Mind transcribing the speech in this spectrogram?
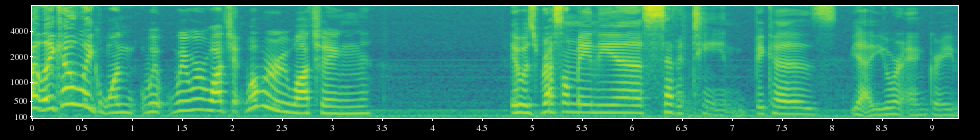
I like how like one we, we were watching what were we watching? It was WrestleMania 17 because yeah, you were angry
